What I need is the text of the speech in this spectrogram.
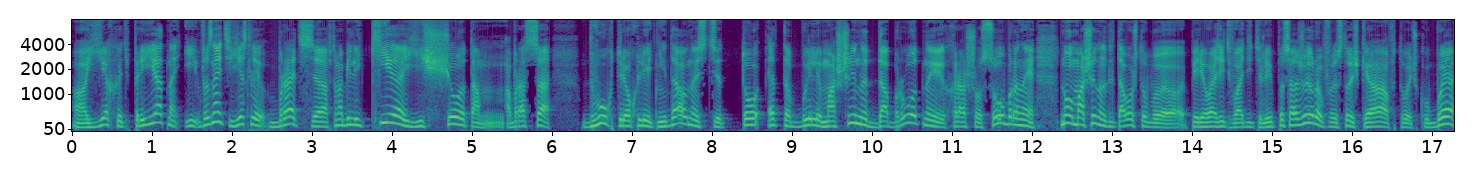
а, ехать приятно. И вы знаете, если брать автомобили Kia еще там образца двух-трехлетней давности, то это были машины добротные, хорошо собранные, но машины для того, чтобы перевозить водителей и пассажиров из точки А в точку Б,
